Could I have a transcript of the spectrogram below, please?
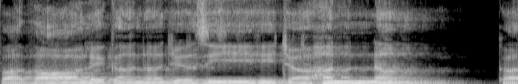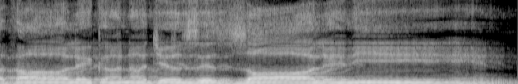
فذلك نجزيه جهنم. كذلك نجزي الظالمين.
